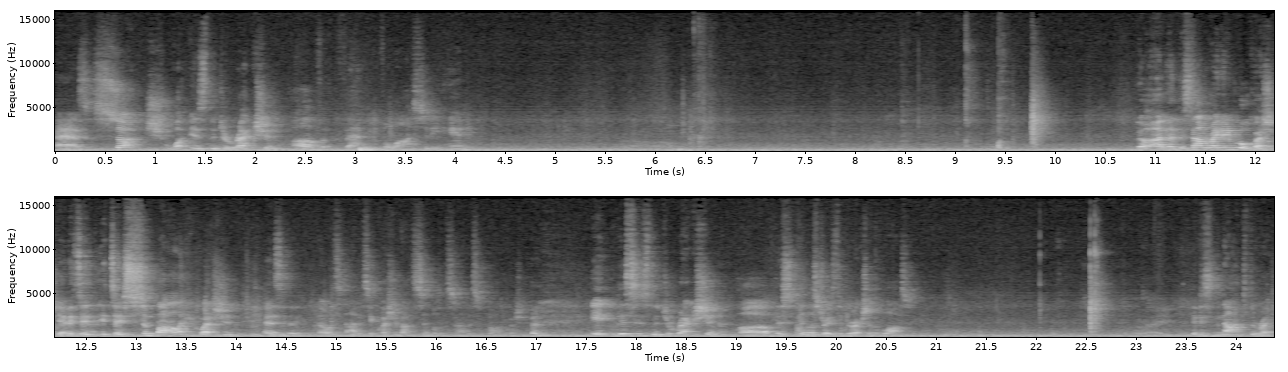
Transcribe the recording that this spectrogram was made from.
as such, what is the direction of that velocity, Andy? No, it's not a right and rule question yet. It's a, it's a symbolic question. As a, no, it's not. It's a question about symbols. It's not a symbolic question. But it, this is the direction of. This illustrates the direction of the velocity. It is not to the right.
